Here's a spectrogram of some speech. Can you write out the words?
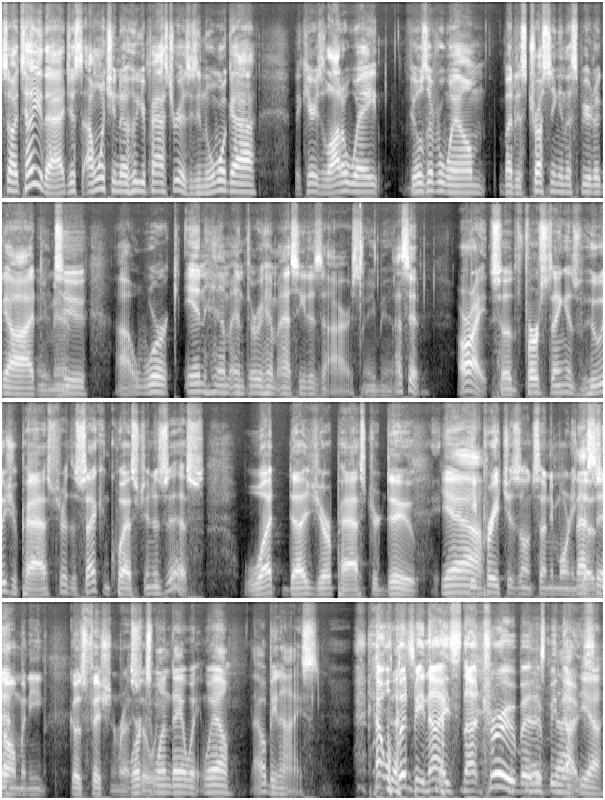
so I tell you that just I want you to know who your pastor is. He's a normal guy that carries a lot of weight, feels overwhelmed, but is trusting in the Spirit of God Amen. to uh, work in him and through him as he desires. Amen. That's it. All right. So the first thing is who is your pastor? The second question is this: What does your pastor do? Yeah. He preaches on Sunday morning. That's goes it. home and he goes fishing the rest Works of the week. one day a week. Well, that would be nice. that would be nice. Not true, but it'd be not- nice. Yeah.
